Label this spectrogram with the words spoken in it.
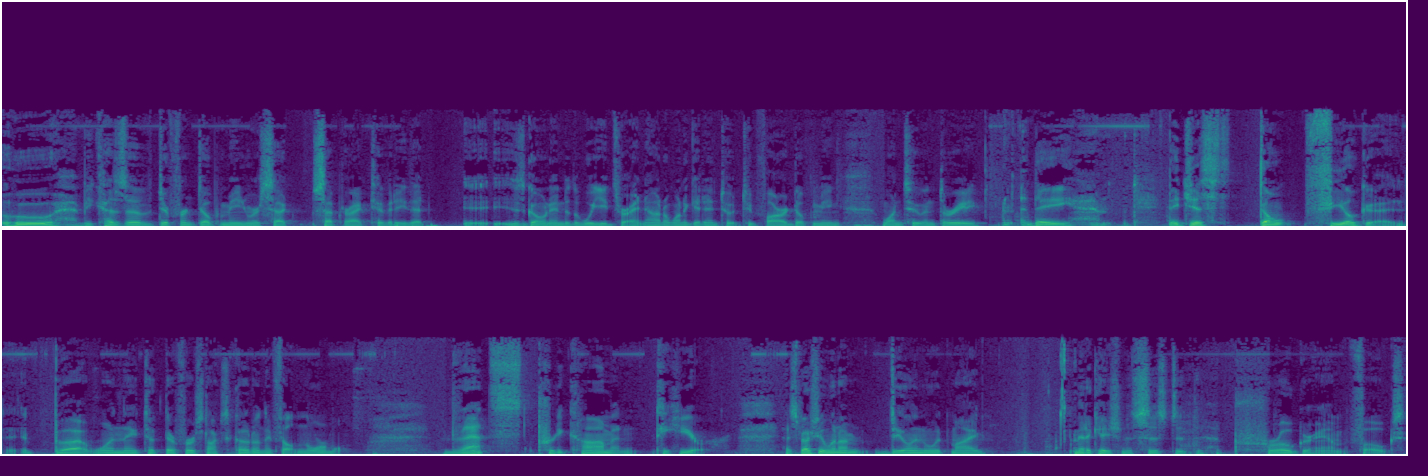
who, because of different dopamine receptor activity that is going into the weeds right now. I don't want to get into it too far. Dopamine one, two, and three. They they just don't feel good. But when they took their first oxycodone, they felt normal. That's pretty common to hear, especially when I'm dealing with my medication assisted program folks.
